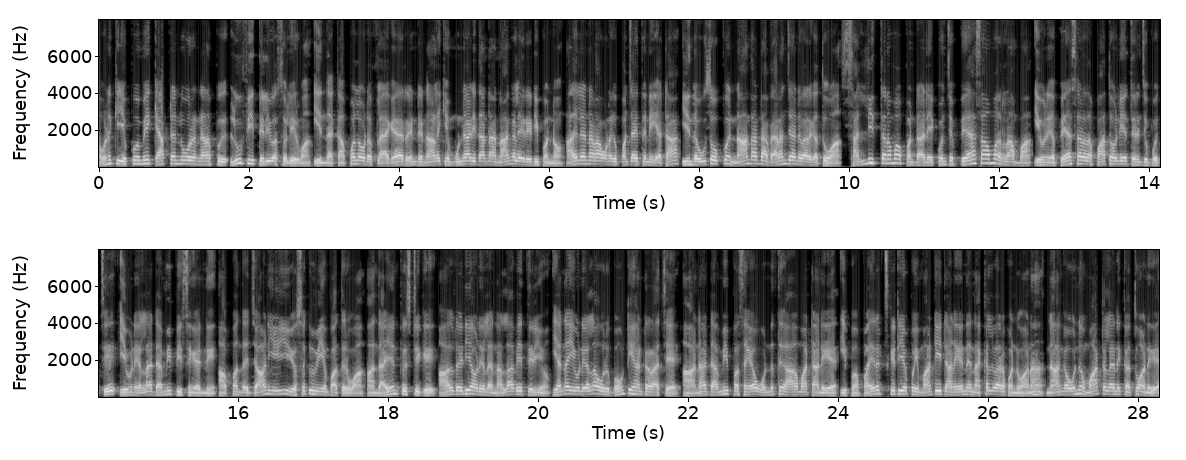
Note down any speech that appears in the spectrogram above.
அவனுக்கு எப்பவுமே கேப்டன் ஒரு நினப்பு லூஃபி தெளிவா சொல்லிடுவான் இந்த கப்பலோட பிளாக ரெண்டு நாளைக்கு முன்னாடி தாண்டா நாங்களே ரெடி பண்ணோம். அதுல என்னடா உனக்கு பஞ்சாயத்துன்னு கேட்டா? இந்த உசோப்பு நான் தாண்டா வரைஞ்சான்னு வேற கத்துவான். சல்லித்தனமா பண்றானே கொஞ்சம் பேசாம இருறான்பா இவனுங்க பேசுறத பார்த்த உடனே தெரிஞ்சு போச்சு இவனுங்க எல்லாம் டம்மி பீஸுங்கன்னு. அப்ப அந்த ஜானியையும் யொசகுவையும் பாத்துருவான் அந்த அயன் பிஸ்டுக்கு ஆல்ரெடி அவனுல நல்லாவே தெரியும். ஏன்னா இவனு எல்லாம் ஒரு பவுண்டி ஹண்டர் ஆச்சே. ஆனா டம்மி பசங்க ஒன்னுத்துக்கு ஆக மாட்டானுங்க இப்ப பைரட்ஸ் கிட்டயே போய் மாட்டிட்டானுங்கன்னு நக்கல் வேற பண்ணுவானா? நாங்க ஒண்ணு மாட்டலன்னு கத்துவானுங்க.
